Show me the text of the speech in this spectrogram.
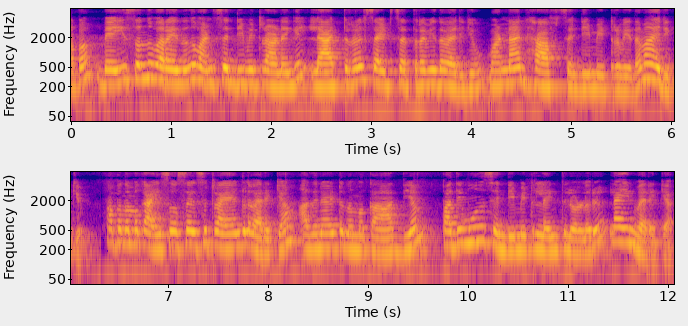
അപ്പം ബേസ് എന്ന് പറയുന്നത് വൺ സെന്റിമീറ്റർ ആണെങ്കിൽ ലാറ്ററൽ സൈഡ്സ് എത്ര വീതമായിരിക്കും? വൺ ആൻഡ് ഹാഫ് സെന്റിമീറ്റർ വീതമായിരിക്കും. അപ്പം നമുക്ക് ഐസോസെൽസ് ട്രയാങ്കിൾ വരയ്ക്കാം. അതിനായിട്ട് നമുക്ക് ആദ്യം പതിമൂന്ന് സെന്റിമീറ്റർ ലെങ്തിലുള്ളൊരു ലൈൻ വരയ്ക്കാം.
